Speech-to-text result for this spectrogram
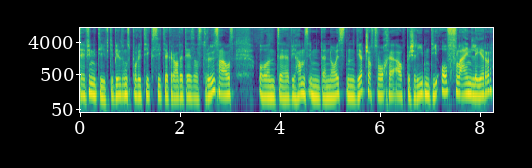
Definitiv. Die Bildungspolitik sieht ja gerade desaströs aus. Und äh, wir haben es in der neuesten Wirtschaftswoche auch beschrieben. Die Offline-Lehrer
